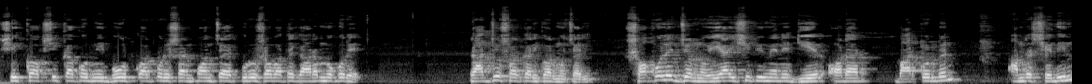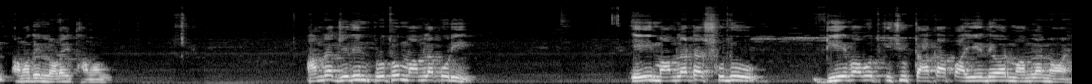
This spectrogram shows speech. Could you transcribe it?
শিক্ষক, শিক্ষাকর্মী, বোর্ড, কর্পোরেশন, পঞ্চায়েত, পুরসভা থেকে আরম্ভ করে রাজ্য সরকারি কর্মচারী, সকলের জন্য এআইসিপি মেনে ডিএর অর্ডার বার করবেন। আমরা সেদিন আমাদের লড়াই থামাবো। আমরা যেদিন প্রথম মামলা করি, এই মামলাটা শুধু ডিএ বাবদ কিছু টাকা পাইয়ে দেওয়ার মামলা নয়।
